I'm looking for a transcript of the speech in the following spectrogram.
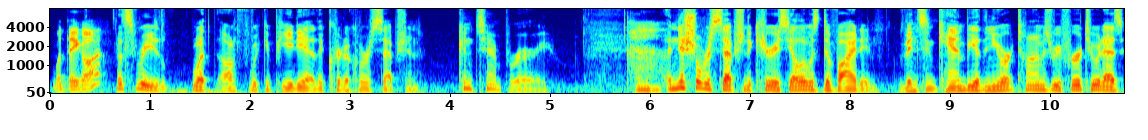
what they got? Let's read what on Wikipedia the critical reception. Contemporary. Initial reception to Curious Yellow was divided. Vincent Canby of the New York Times referred to it as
